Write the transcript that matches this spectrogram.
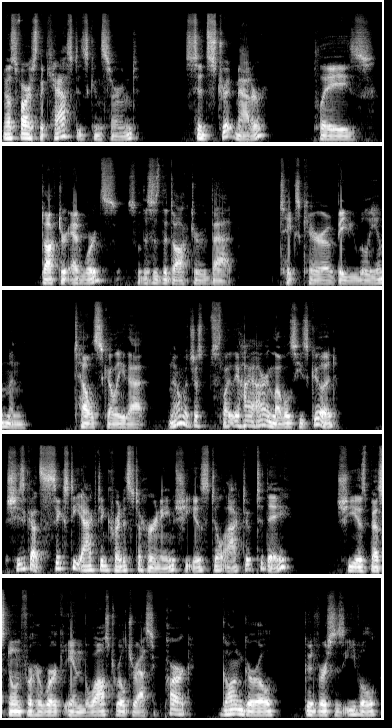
Now, as far as the cast is concerned, Cyd Strittmatter plays Dr. Edwards. So, this is the doctor that takes care of baby William and tells Scully that, no, with just slightly high iron levels, he's good. She's got 60 acting credits to her name. She is still active today. She is best known for her work in The Lost World Jurassic Park, Gone Girl, Good vs. Evil,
